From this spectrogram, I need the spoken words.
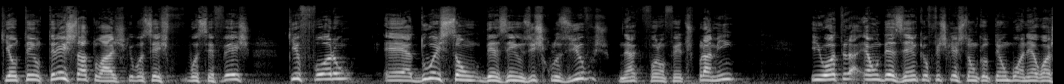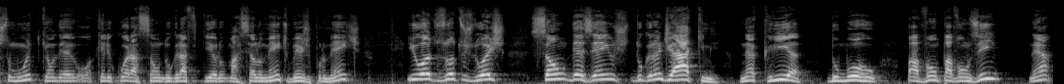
que eu tenho três tatuagens que vocês, você fez que foram. É, duas são desenhos exclusivos, né? Que foram feitos pra mim. E outra é um desenho que eu fiz questão, que eu tenho um boné, eu gosto muito, que é um aquele coração do grafiteiro Marcelo Mente, beijo pro Mente. E outros outros dois são desenhos do grande Acme, né? Cria do Morro Pavão Pavãozinho, né?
